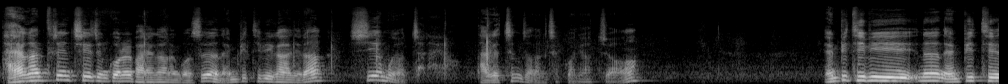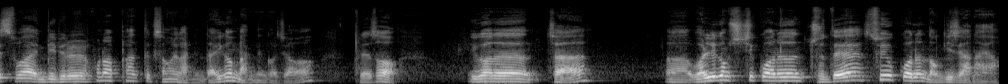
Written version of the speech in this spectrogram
다양한 트렌치의 증권을 발행하는 것은 MPTB가 아니라 CMO였잖아요. 다계층 저당 채권이었죠. MPTB는 MPTS와 MBB를 혼합한 특성을 갖는다. 이건 맞는 거죠. 그래서 이거는 자 어, 원리금 수취권은 주되 수유권은 넘기지 않아요.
